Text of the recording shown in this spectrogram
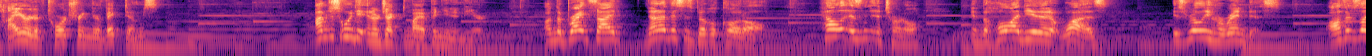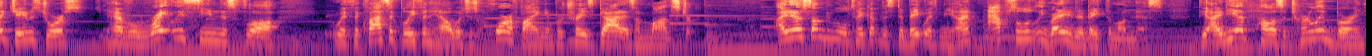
tired of torturing their victims. I'm just going to interject my opinion in here. On the bright side, none of this is biblical at all. Hell isn't eternal, and the whole idea that it was is really horrendous. Authors like James Joyce have rightly seen this flaw with the classic belief in hell, which is horrifying and portrays God as a monster. I know some people will take up this debate with me, and I'm absolutely ready to debate them on this. The idea of hell as eternally burning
